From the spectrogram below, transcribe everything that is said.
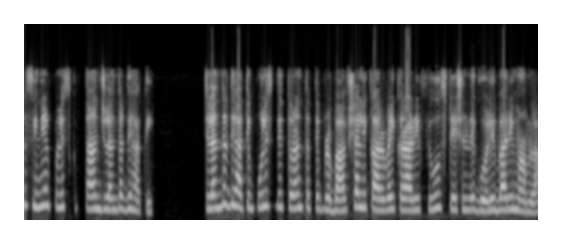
ਜਲੰਧਰ ਸੀਨੀਅਰ ਪੁਲਿਸ ਕਪਤਾਨ ਜਲੰਧਰ ਦਿਹਾਤੀ। ਜਲੰਧਰ ਦਿਹਾਤੀ ਪੁਲਿਸ ਦੀ ਤੁਰੰਤ ਅਤੇ ਪ੍ਰਭਾਵਸ਼ਾਲੀ ਕਾਰਵਾਈ ਕਰਾਰੀ ਫਿਊਲ ਸਟੇਸ਼ਨ ਦੇ ਗੋਲੀਬਾਰੀ ਮਾਮਲਾ।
